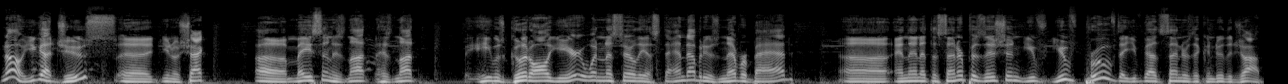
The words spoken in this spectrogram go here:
No, you got Juice. Uh, you know, Shaq uh, Mason has not has not. He was good all year. He wasn't necessarily a standout, but he was never bad. Uh, and then at the center position, you've you've proved that you've got centers that can do the job.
